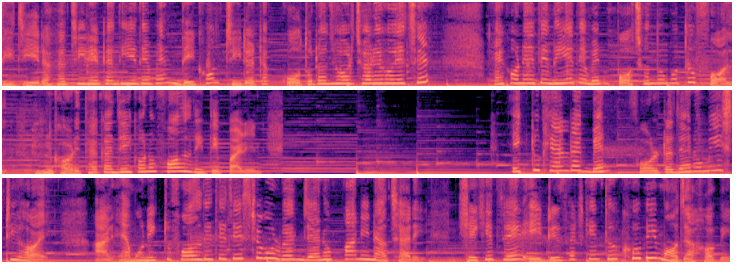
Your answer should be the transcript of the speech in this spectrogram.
ভিজিয়ে রাখা চিড়েটা দিয়ে দেবেন। দেখুন চিড়াটা কতটা ঝরঝরে হয়েছে। এখন এতে দিয়ে দেবেন পছন্দ মতো ফল। ঘরে থাকা যে কোনো ফল দিতে পারেন। একটু খেয়াল রাখবেন, ফলটা যেন মিষ্টি হয়। আর এমন একটু ফল দিতে চেষ্টা করবেন যেন পানি না ছাড়ে। সেক্ষেত্রে এই ডেজার্ট কিন্তু খুবই মজা হবে।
